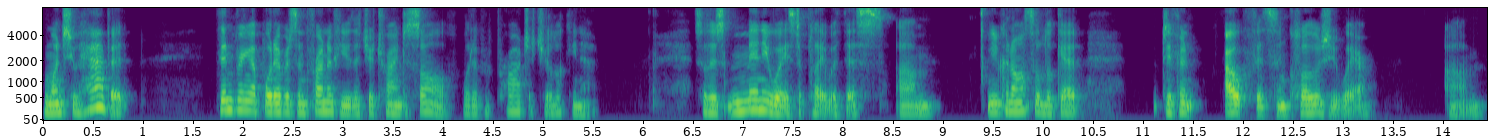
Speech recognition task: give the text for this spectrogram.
And once you have it, then bring up whatever's in front of you that you're trying to solve, whatever project you're looking at. So there's many ways to play with this. Um, you can also look at different outfits and clothes you wear. Um,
